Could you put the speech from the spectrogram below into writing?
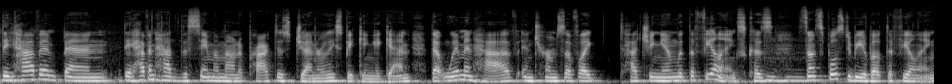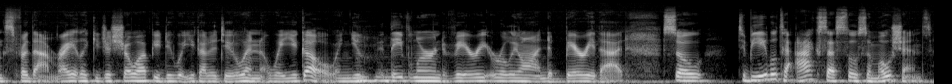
they haven't been they haven't had the same amount of practice generally speaking again that women have in terms of like touching in with the feelings because mm-hmm. it's not supposed to be about the feelings for them right like you just show up you do what you got to do and away you go and you mm-hmm. they've learned very early on to bury that so to be able to access those emotions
